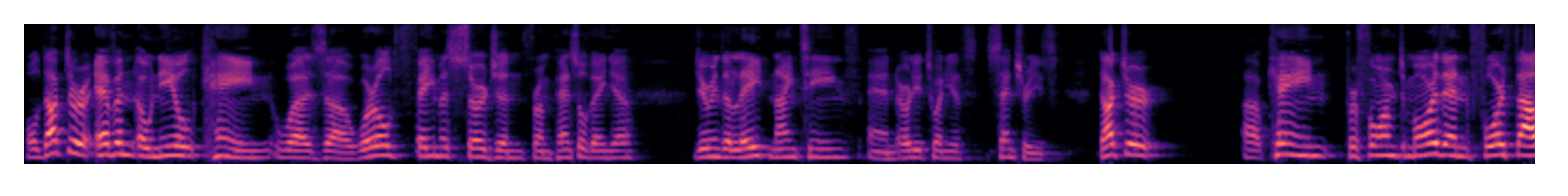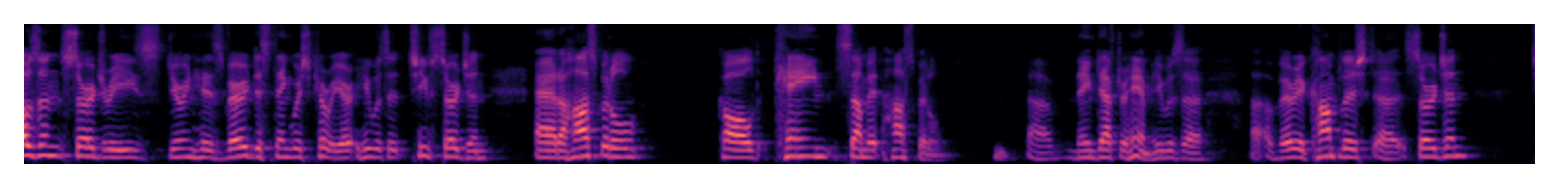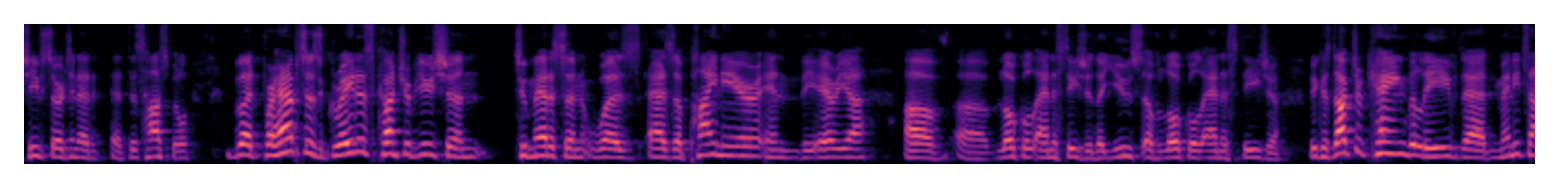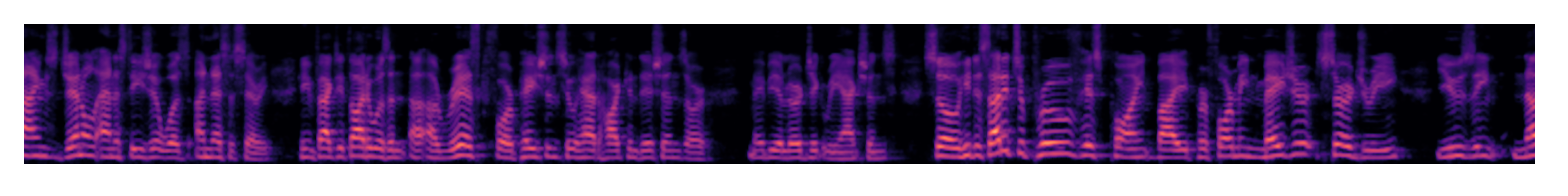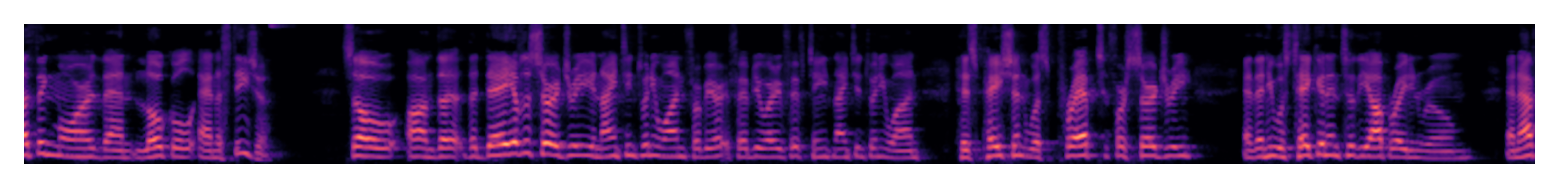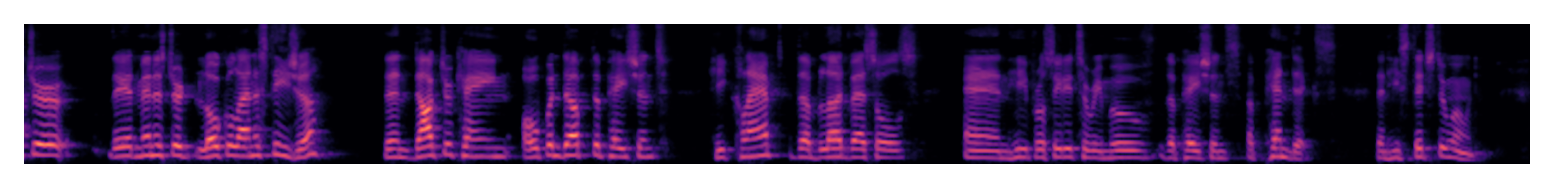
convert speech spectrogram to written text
Well, Dr. Evan O'Neill Kane was a world famous surgeon from Pennsylvania during the late 19th and early 20th centuries. Dr. Uh, Kane performed more than 4,000 surgeries during his very distinguished career. He was a chief surgeon at a hospital called Kane Summit Hospital, uh, named after him. He was a, a very accomplished uh, surgeon, chief surgeon at, at this hospital. But perhaps his greatest contribution to medicine was as a pioneer in the area of uh, local anesthesia, the use of local anesthesia. Because Dr. Kane believed that many times general anesthesia was unnecessary. He, in fact, he thought it was an, a risk for patients who had heart conditions or maybe allergic reactions. So he decided to prove his point by performing major surgery using nothing more than local anesthesia. So on the, the day of the surgery in 1921, February, February 15th, 1921, his patient was prepped for surgery and then he was taken into the operating room. And after they administered local anesthesia, then Dr. Kane opened up the patient, he clamped the blood vessels, and he proceeded to remove the patient's appendix. Then he stitched the wound.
